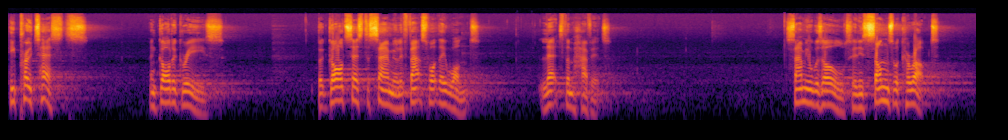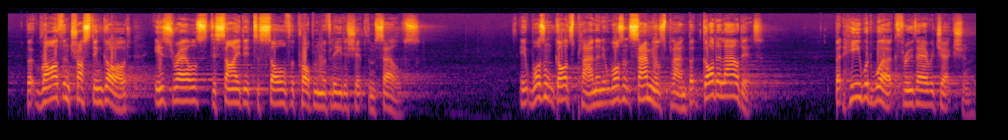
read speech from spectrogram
He protests. And God agrees. But God says to Samuel, if that's what they want, let them have it. Samuel was old and his sons were corrupt. But rather than trusting God, Israel's decided to solve the problem of leadership themselves. It wasn't God's plan and it wasn't Samuel's plan, but God allowed it. But he would work through their rejection.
